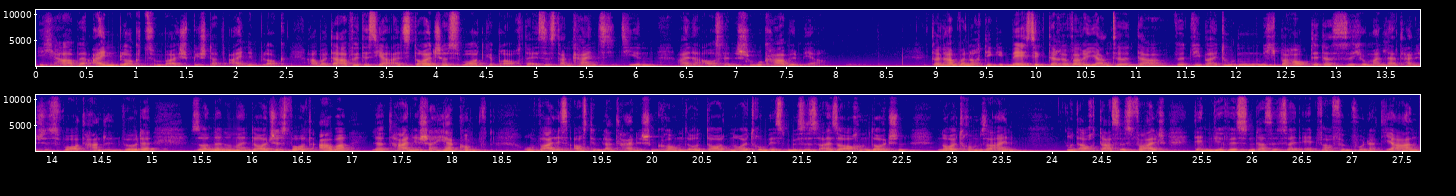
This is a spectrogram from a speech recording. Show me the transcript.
ich habe ein Block zum Beispiel statt einem Block. Aber da wird es ja als deutsches Wort gebraucht. Da ist es dann kein Zitieren einer ausländischen Vokabel mehr. Dann haben wir noch die gemäßigtere Variante. Da wird wie bei Duden nicht behauptet, dass es sich um ein lateinisches Wort handeln würde, sondern um ein deutsches Wort, aber lateinischer Herkunft. Und weil es aus dem Lateinischen kommt und dort Neutrum ist, müsse es also auch im Deutschen Neutrum sein. Und auch das ist falsch, denn wir wissen, dass es seit etwa 500 Jahren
